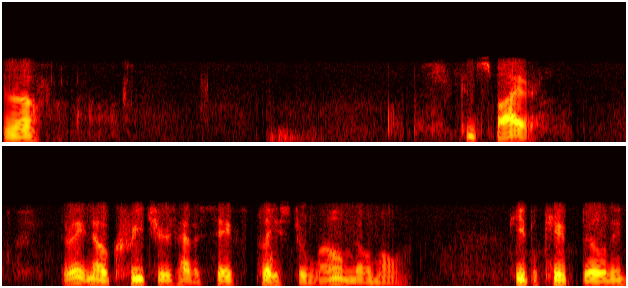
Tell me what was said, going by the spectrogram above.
You know? Conspire. There ain't no creatures have a safe place to roam no more. People keep building,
